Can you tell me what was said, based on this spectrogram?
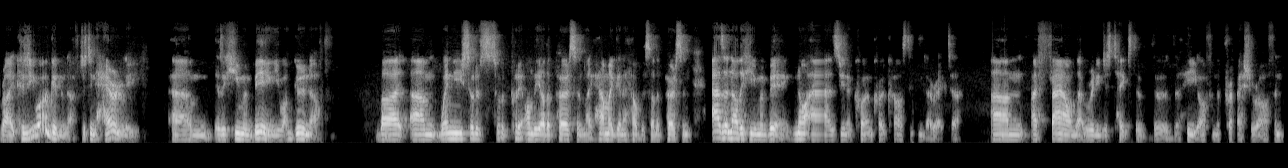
Right? Because you are good enough just inherently um, as a human being you are good enough. But um, when you sort of sort of put it on the other person like how am i going to help this other person as another human being not as you know quote unquote casting director um, i found that really just takes the, the, the heat off and the pressure off and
